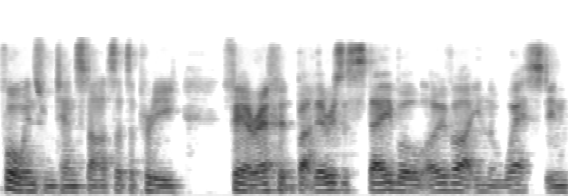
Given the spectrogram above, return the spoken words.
four wins from 10 starts. That's a pretty fair effort. But there is a stable over in the West in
